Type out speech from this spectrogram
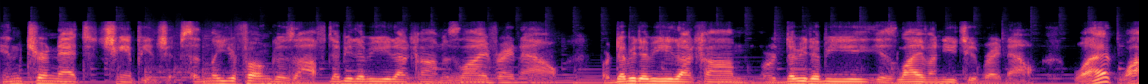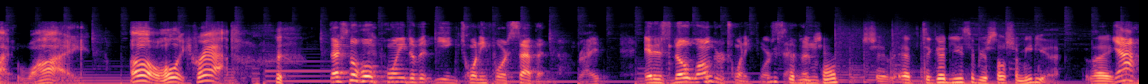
internet championship. Suddenly your phone goes off. WWE.com is live right now, or WWE.com, or WWE is live on YouTube right now. What? Why? Why? Oh, holy crap! that's the whole point of it being 24 7 right it is no longer 24 Use of your 7. It's a good use of your social media. Like, Yeah,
